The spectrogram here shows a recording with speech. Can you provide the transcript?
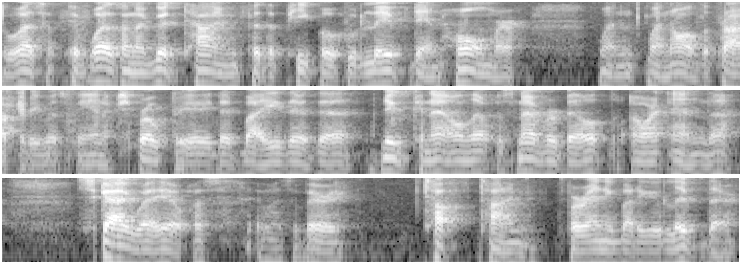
it wasn't it wasn't a good time for the people who lived in Homer when when all the property was being expropriated by either the new canal that was never built or and the Skyway. It was it was a very tough time for anybody who lived there.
